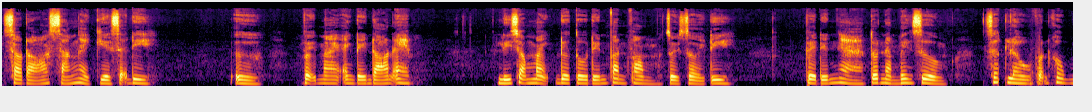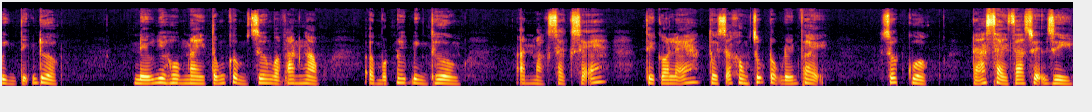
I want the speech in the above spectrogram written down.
sau đó sáng ngày kia sẽ đi. Ừ, vậy mai anh đến đón em. Lý Trọng Mạnh đưa tôi đến văn phòng rồi rời đi. Về đến nhà tôi nằm bên giường, Rất lâu vẫn không bình tĩnh được Nếu như hôm nay Tống Cẩm Dương và Phan Ngọc Ở một nơi bình thường Ăn mặc sạch sẽ, Thì có lẽ tôi sẽ không xúc động đến vậy. Rốt cuộc, đã xảy ra chuyện gì?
